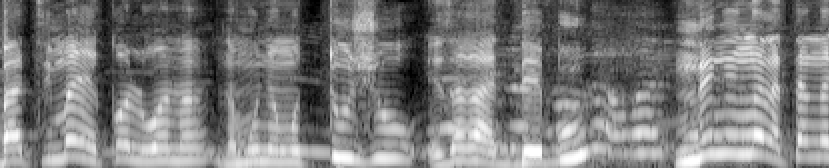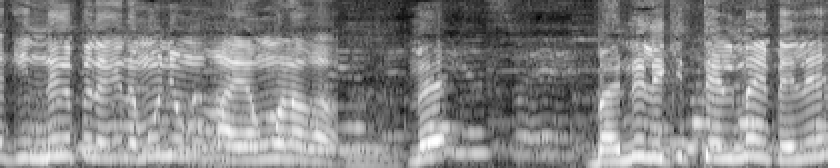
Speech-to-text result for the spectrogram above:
batima ya ekole wana namoni yango toujours eza kaka debout ndenge ngai natangaki ndenge mpe nange namoni yango kaka yango wana kaka mais bana eleki tellement ebele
